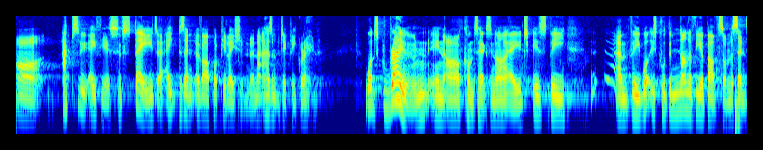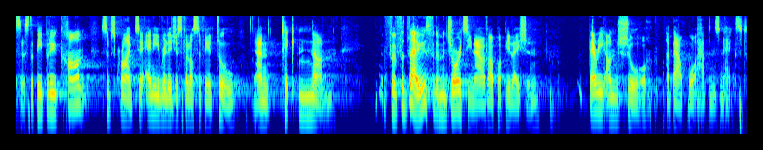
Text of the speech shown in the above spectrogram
are absolute atheists have stayed at 8% of our population, and that hasn't particularly grown. What's grown in our context, in our age, is the, um, the what is called the none of the aboves on the census, the people who can't subscribe to any religious philosophy at all and tick none. For, for those, for the majority now of our population, very unsure about what happens next.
